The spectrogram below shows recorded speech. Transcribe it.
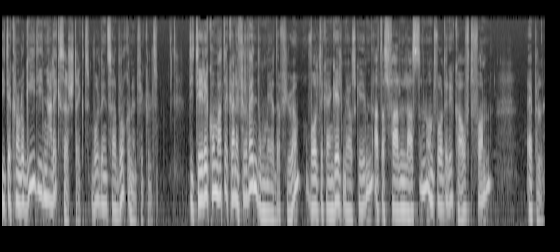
Die Technologie, die in Alexa steckt, wurde in Saarbrücken entwickelt. Die Telekom hatte keine Verwendung mehr dafür, wollte kein Geld mehr ausgeben, hat das fallen lassen und wurde gekauft von Apple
